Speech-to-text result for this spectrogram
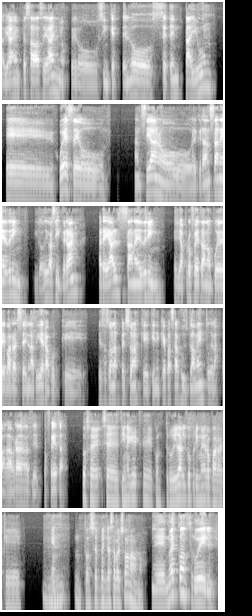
había empezado hace años, pero sin que estén los 71 eh, jueces o anciano, el gran Sanedrín, y lo digo así, gran Real Sanedrín, Elías profeta no puede pararse en la tierra porque esas son las personas que tienen que pasar juzgamento de las palabras del profeta. Entonces, ¿se tiene que, construir algo primero para que. Entonces venga esa persona o no? Eh, no es construir,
